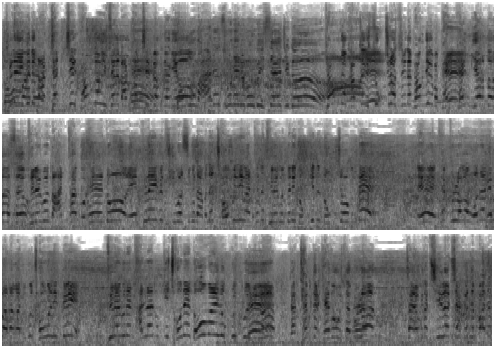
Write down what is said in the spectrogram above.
플레이그도 막차칠 병력이 있어요. 네, 막차칠 병력이요. 너무 많은 손해를 보고 있어요 지금. 병력 갑자기 아, 예. 쑥 줄었습니다. 병력이 막 100, 예. 100 미하로 떨어졌어요. 드래곤 많다고 해도 예, 플레이그 뒤집어 쓰고 나면은 저글링한테는 드래곤들이 높기는 높죠. 근데 예, 테플러가 워낙에 많아가지고 저글링들이 드래곤에 달라붙기 전에 너무 많이 높고 있고요. 네. 지금. 자, 템들 계속 오고 있어요. 물론. 자, 여기서 좀 빠졌을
